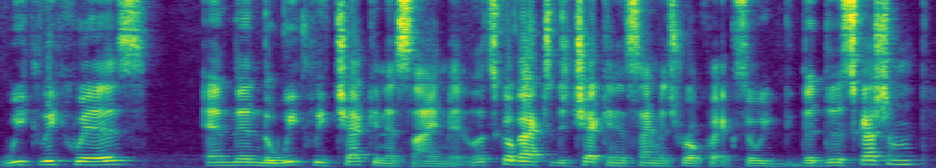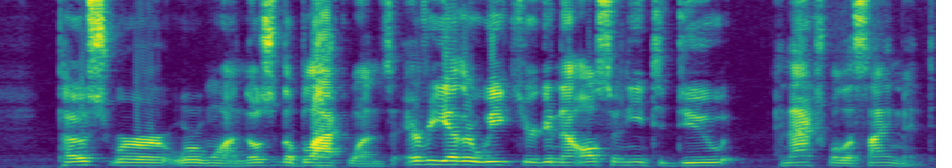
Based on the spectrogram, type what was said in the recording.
weekly quiz, and then the weekly check-in assignment. Let's go back to the check-in assignments real quick. So we, the discussion posts were, were one. Those are the black ones. Every other week, you're going to also need to do an actual assignment.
